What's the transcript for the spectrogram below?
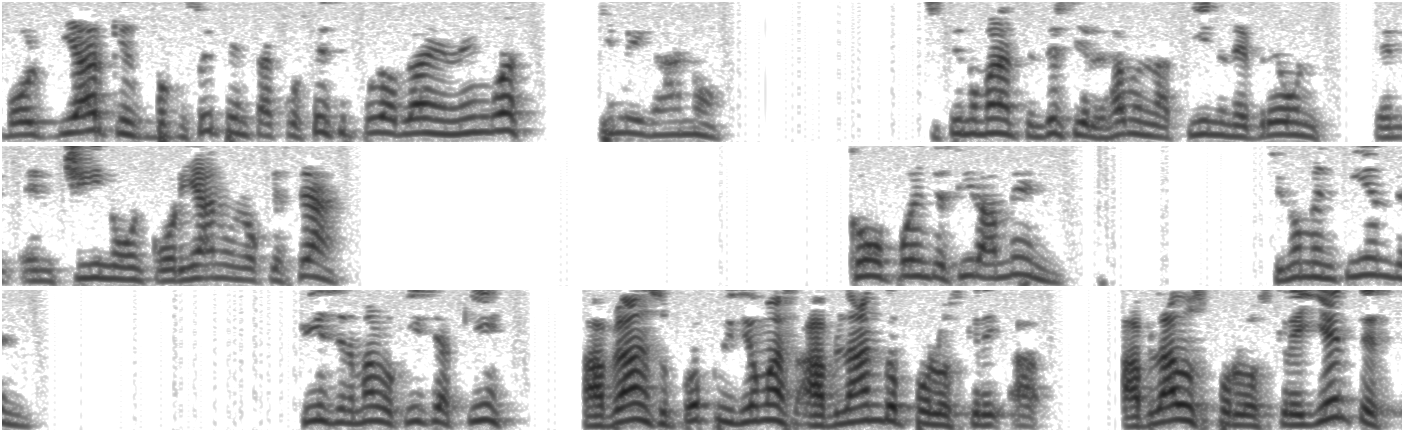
voltear, que porque soy pentecostés y puedo hablar en lenguas, ¿qué me gano? Si ustedes no van a entender si les hablo en latín, en hebreo, en, en chino, en coreano, en lo que sea. ¿Cómo pueden decir amén? Si no me entienden. Fíjense, hermano, lo que dice aquí. Hablaban su propio idioma, hablando por los hablados por los creyentes.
